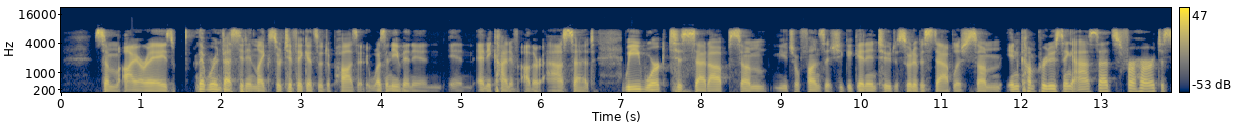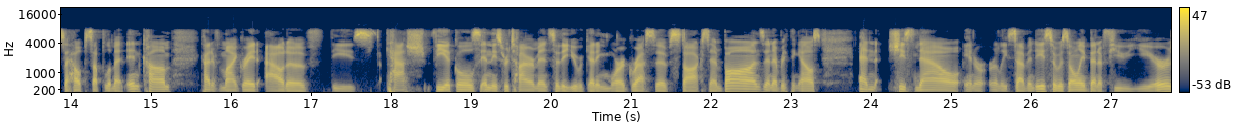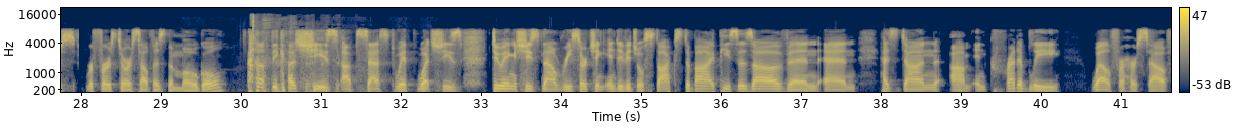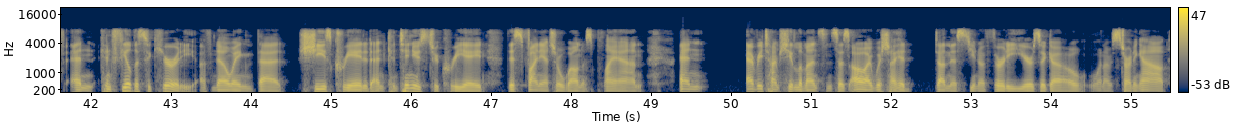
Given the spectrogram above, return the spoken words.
some IRAs that were invested in like certificates of deposit. It wasn't even in in any kind of other asset. We worked to set up some mutual funds that she could get into to sort of establish some income producing assets for her just to help supplement income, kind of migrate out of these cash vehicles in these retirements so that you were getting more aggressive stocks and bonds and everything else. And she's now in her early 70s, so it's only been a few years, refers to herself as the mogul because she's obsessed with what she's doing. She's now researching individual stocks to buy pieces of, and and has done um, incredibly well for herself, and can feel the security of knowing that she's created and continues to create this financial wellness plan. And every time she laments and says, "Oh, I wish I had done this, you know, 30 years ago when I was starting out."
